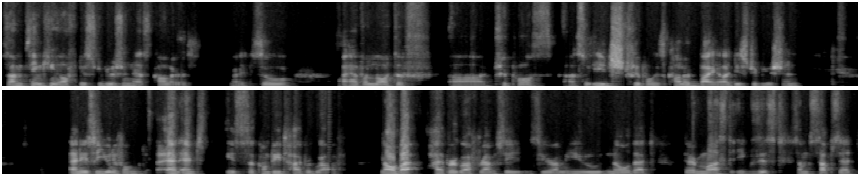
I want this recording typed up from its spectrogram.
So I'm thinking of distribution as colors, right? So I have a lot of uh, triples. Uh, so each triple is colored by a distribution and it's a uniform and, and it's a complete hypergraph. Now, by hypergraph Ramsey theorem, you know that there must exist some subset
